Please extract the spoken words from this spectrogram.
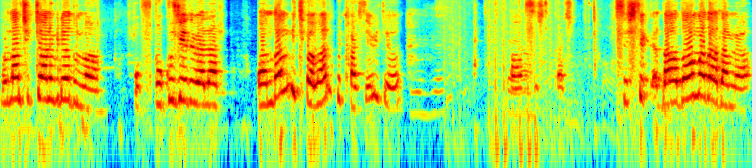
Buradan çıkacağını biliyordum lan. Of 9-7 beler. Ondan mı bitiyorlar? Kaçta bitiyor? Yüzde. Aa Selam. sıçtık kaç. Sıçtık. Daha doğmadı adam ya.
